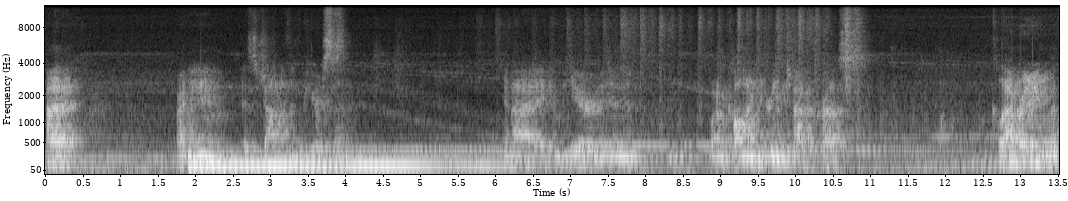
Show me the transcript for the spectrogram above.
Hi, my name is Jonathan Pearson, and I am here in what I'm calling Dream Chatter Press. Collaborating with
